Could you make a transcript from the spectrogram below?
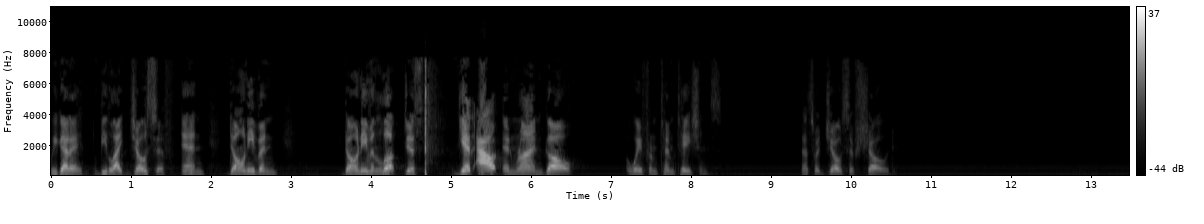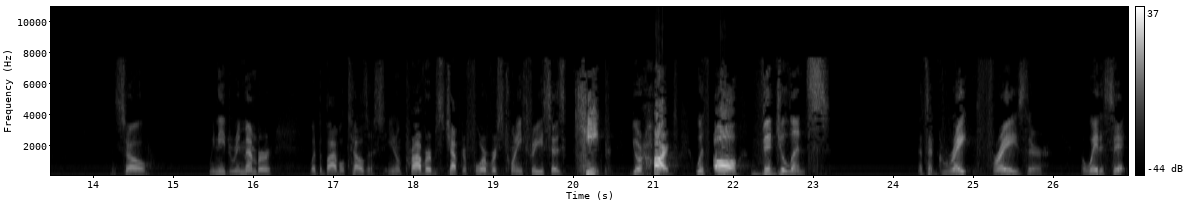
we got to be like Joseph and don't even don't even look. Just get out and run. Go away from temptations. That's what Joseph showed. So we need to remember what the Bible tells us. You know, Proverbs chapter 4 verse 23 says, "Keep your heart with all vigilance." That's a great phrase there. A way to say it.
